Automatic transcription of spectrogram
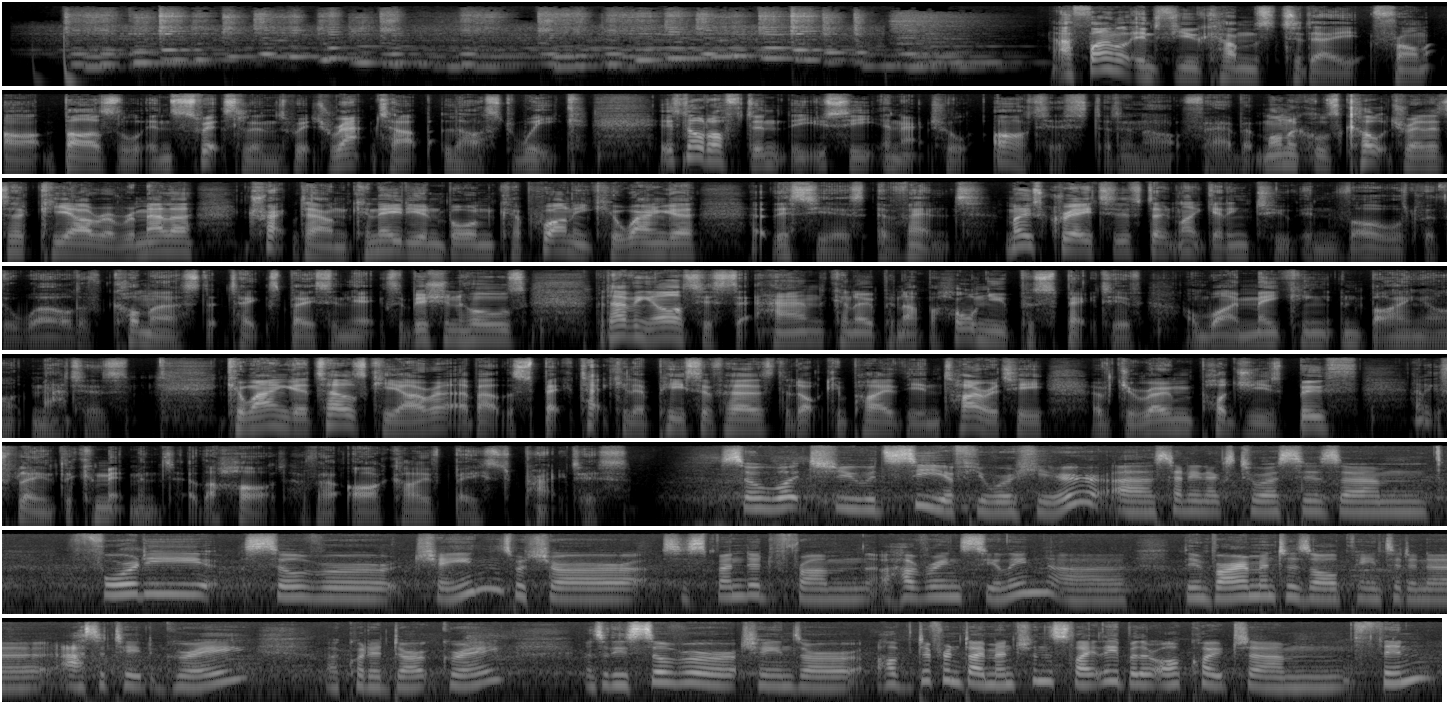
Our final interview comes today from Art Basel in Switzerland, which wrapped up last week. It's not often that you see an actual artist at an art fair, but Monocle's culture editor Chiara Rimella tracked down Canadian born Kapwani Kiwanga at this year's event. Most creatives don't like getting too involved with the world of commerce that takes place in the exhibition halls, but having artists at hand can open up a whole new perspective on why making and buying art matters. Kiwanga tells Chiara about the spectacular piece of hers that occupied the entirety of Jerome Booth and explained the commitment at the heart of her archive based practice. So, what you would see if you were here, uh, standing next to us, is um, 40 silver chains which are suspended from a hovering ceiling. Uh, the environment is all painted in a acetate grey, uh, quite a dark grey. And so these silver chains are of different dimensions slightly, but they're all quite um, thin.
